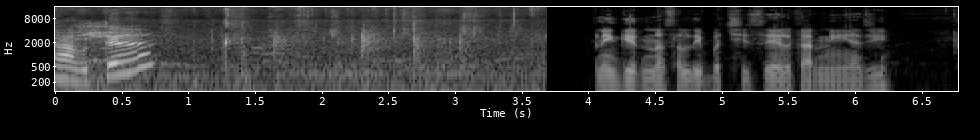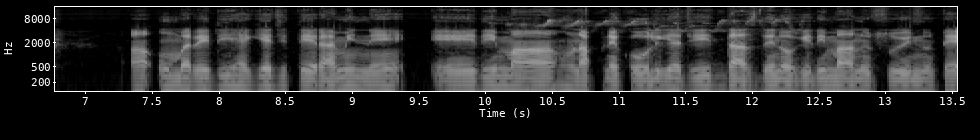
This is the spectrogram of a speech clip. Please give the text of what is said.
ਹਾਂ ਪੁੱਤ ਆਪਣੀ ਗਿਰ ਨਸਲ ਦੀ ਬੱਚੀ ਸੇਲ ਕਰਨੀ ਹੈ ਜੀ। ਆ ਉਮਰ ਇਹਦੀ ਹੈਗੀ ਹੈ ਜੀ 13 ਮਹੀਨੇ। ਇਹਦੀ ਮਾਂ ਹੁਣ ਆਪਣੇ ਕੋਲ ਹੀ ਹੈ ਜੀ। 10 ਦਿਨ ਹੋ ਗਏ ਦੀ ਮਾਂ ਨੂੰ ਸੂਈ ਨੂੰ ਤੇ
